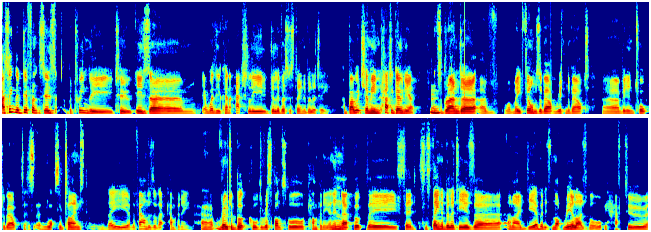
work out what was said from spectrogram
I think the difference is between the two is um, whether you can actually deliver sustainability. By which I mean Patagonia. Mm-hmm. It's a brand uh, I've well, made films about, written about, uh, been in, talked about lots of times. They, the founders of that company, uh, wrote a book called The Responsible Company, and in that book they said sustainability is uh, an idea, but it's not realizable. What we have to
